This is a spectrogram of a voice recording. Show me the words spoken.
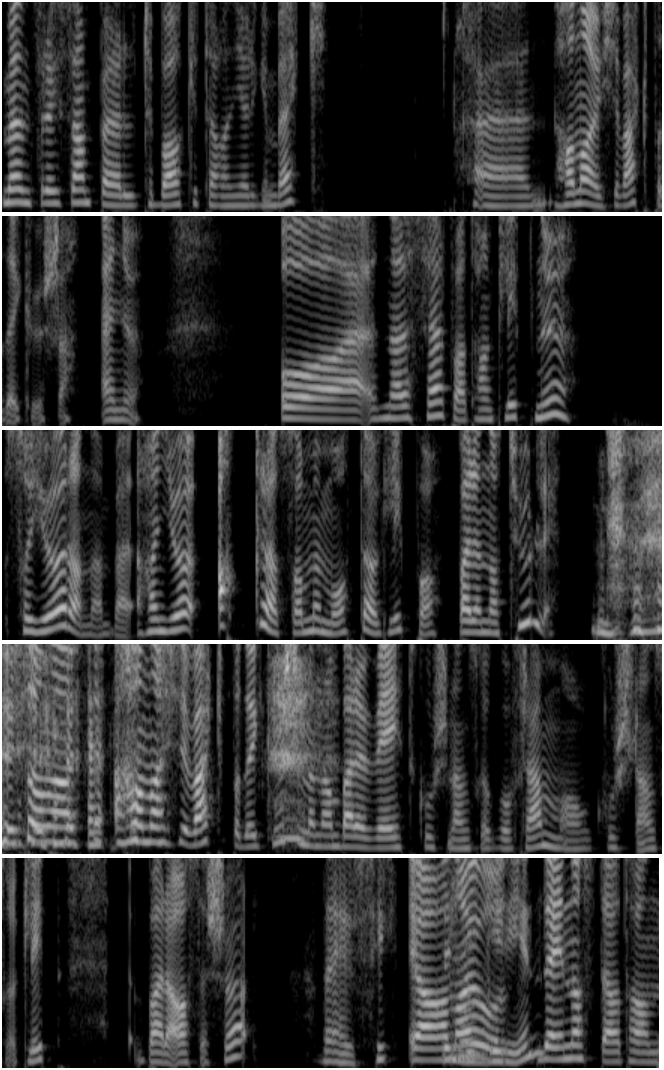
Men for eksempel tilbake til han Jørgen Beck. Eh, han har jo ikke vært på det kurset ennå. Og når jeg ser på at han klipper nå, så gjør han det bare Han gjør akkurat samme måte å klippe på, bare naturlig. sånn at han har ikke vært på det kurset, men han bare vet hvordan han skal gå frem, og hvordan han skal klippe, bare av seg sjøl. Det er helt sykt. Ja, han det har jo, inn. det eneste er at han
